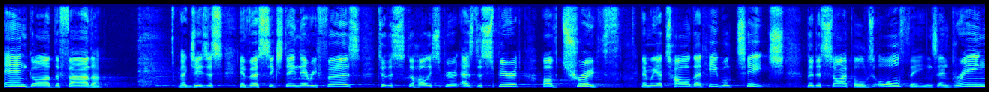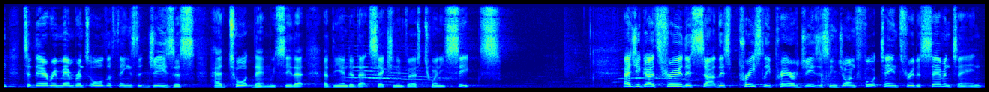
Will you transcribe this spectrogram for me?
and God the Father. Now, Jesus in verse 16 there refers to the Holy Spirit as the Spirit of truth. And we are told that he will teach the disciples all things and bring to their remembrance all the things that Jesus had taught them. We see that at the end of that section in verse 26. As you go through this, uh, this priestly prayer of Jesus in John 14 through to 17,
